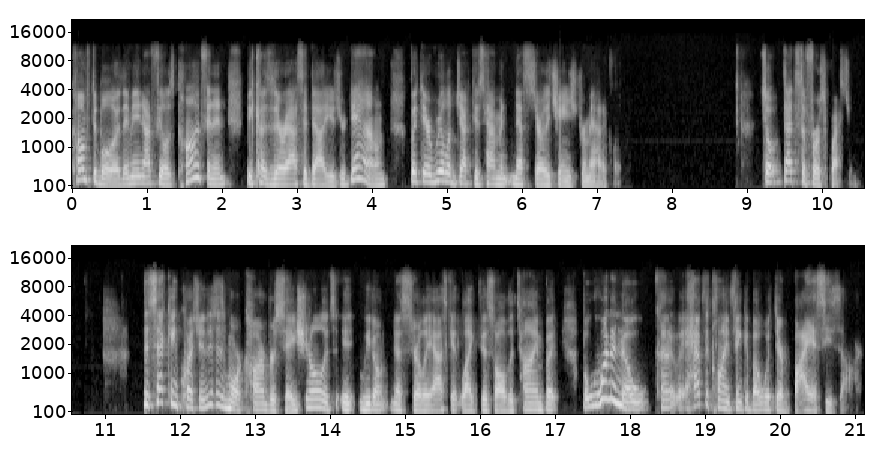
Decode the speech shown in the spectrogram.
comfortable or they may not feel as confident because their asset values are down, but their real objectives haven't necessarily changed dramatically. So that's the first question. The second question, this is more conversational. It's it, we don't necessarily ask it like this all the time, but but we want to know kind of have the client think about what their biases are.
